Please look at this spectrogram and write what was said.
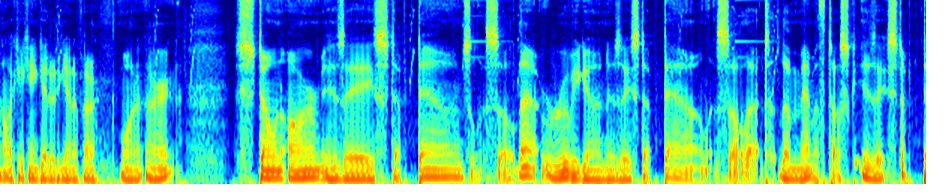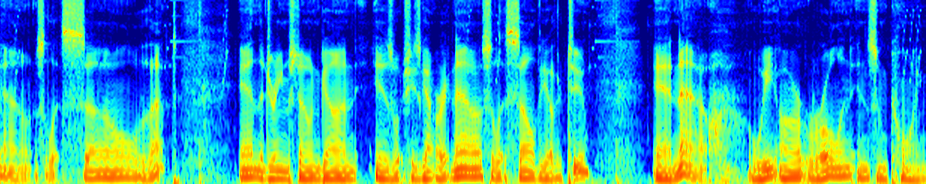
Not like I can't get it again if I want it. All right. Stone Arm is a step down, so let's sell that. Ruby Gun is a step down, let's sell that. The Mammoth Tusk is a step down, so let's sell that. And the Dreamstone Gun is what she's got right now, so let's sell the other two. And now we are rolling in some coin,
